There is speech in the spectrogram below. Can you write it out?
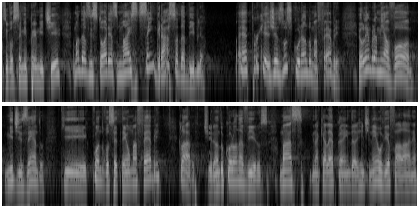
se você me permitir, uma das histórias mais sem graça da Bíblia. É, porque Jesus curando uma febre, eu lembro a minha avó me dizendo que quando você tem uma febre, Claro, tirando o coronavírus, mas naquela época ainda a gente nem ouvia falar, né?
